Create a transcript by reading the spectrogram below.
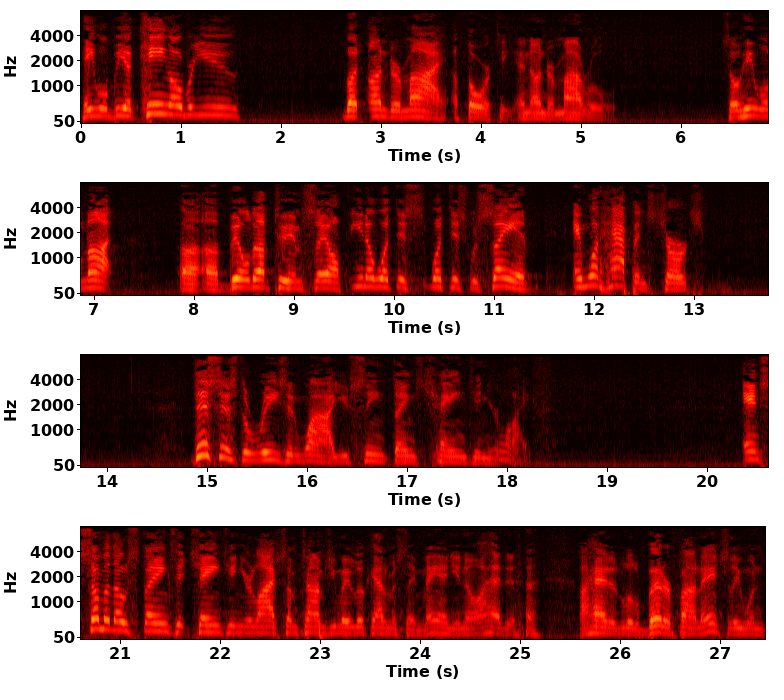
He will be a king over you, but under my authority and under my rule. So he will not uh, uh, build up to himself. You know what this what this was saying, and what happens, church. This is the reason why you've seen things change in your life. And some of those things that change in your life, sometimes you may look at them and say, "Man, you know, I had to." I had it a little better financially when,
